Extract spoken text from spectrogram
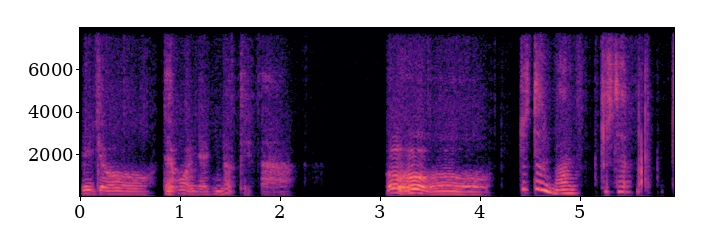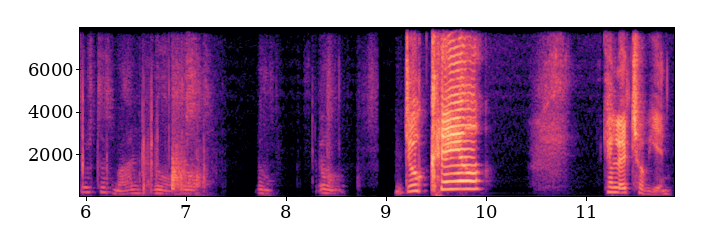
Y yo te voy a hipnotizar. Oh, oh, oh. Tú estás mal, tú estás, tú estás mal. No, no, no, no. Yo creo que lo he hecho bien.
